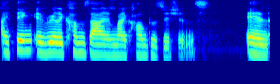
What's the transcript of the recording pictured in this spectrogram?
I think it really comes out in my compositions. And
